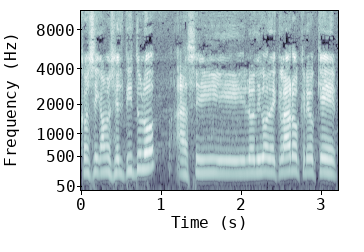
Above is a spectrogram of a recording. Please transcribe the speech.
consigamos el título. Así lo digo de claro. Creo que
